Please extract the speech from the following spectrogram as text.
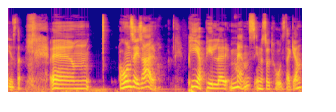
just det. Eh, hon säger så här. P-piller mens, inom situationstecken,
